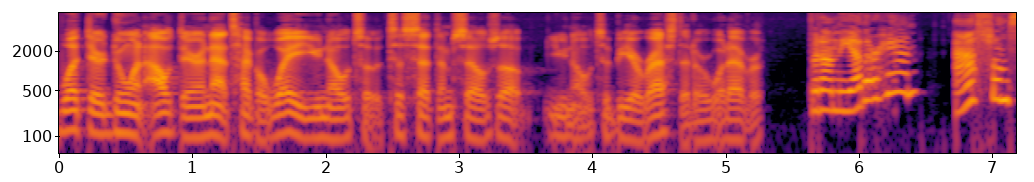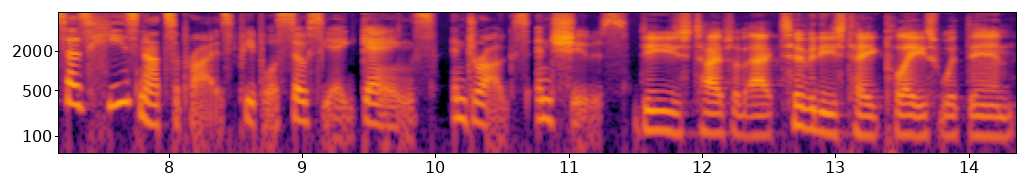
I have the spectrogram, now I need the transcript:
what they're doing out there in that type of way, you know, to, to set themselves up, you know, to be arrested or whatever. But on the other hand, Asfom says he's not surprised people associate gangs and drugs and shoes. These types of activities take place within,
